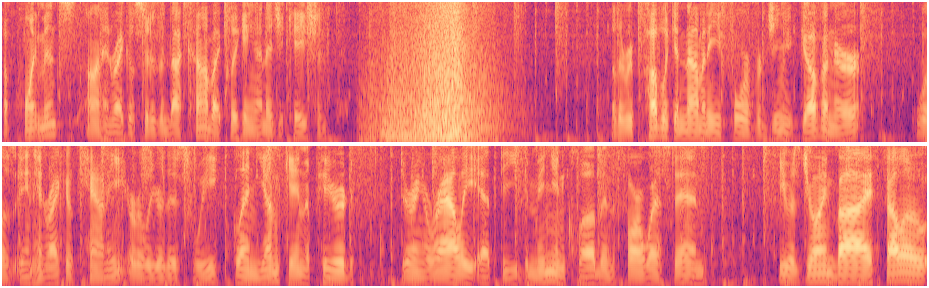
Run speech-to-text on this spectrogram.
appointments on henricocitizen.com by clicking on Education. The Republican nominee for Virginia governor was in Henrico County earlier this week. Glenn Youngkin appeared during a rally at the Dominion Club in the far west end. He was joined by fellow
